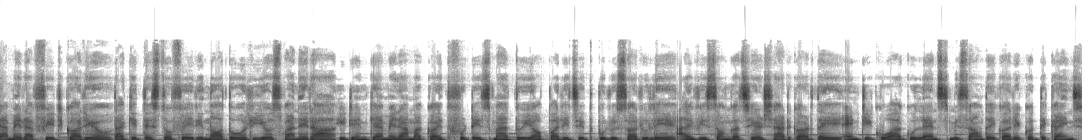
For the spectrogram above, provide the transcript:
क्यामेरा फिट गर्यो। ताकि त्यस्तो फेरि नदोहोरियोस् भनेर हिडन क्यामेरामा कैद फुटेजमा दुई अपरिचित पुरुषहरूले आइभीसँग छेडछाड गर्दै एन्टी कोआगुलेन्स मिसाउँदै गरेको देखाइन्छ।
